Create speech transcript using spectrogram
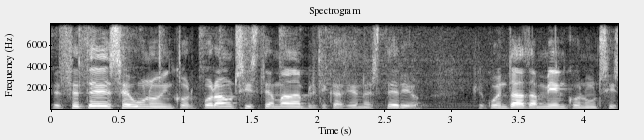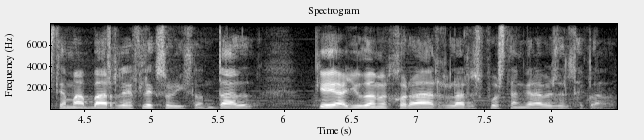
El CTS-1 incorpora un sistema de amplificación estéreo que cuenta también con un sistema bar reflex horizontal que ayuda a mejorar la respuesta en graves del teclado.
